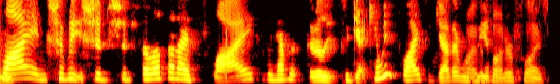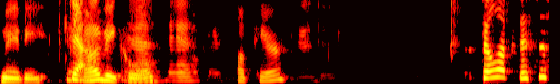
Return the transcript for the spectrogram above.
flying? Should we should should Philip and I fly? Because we haven't really to get. Can we fly together? Fly the butterflies, maybe. Yeah, that would be cool. Yeah. Yeah. Up here. Philip, this is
